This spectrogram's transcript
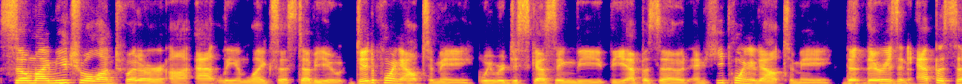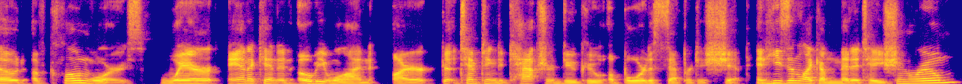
so my mutual on Twitter uh, at Liam likes SW did point out to me we were discussing the the episode, and he pointed out to me that there is an episode of Clone Wars where Anakin and Obi Wan are attempting to capture Dooku aboard a separatist ship, and he's in like a meditation room.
